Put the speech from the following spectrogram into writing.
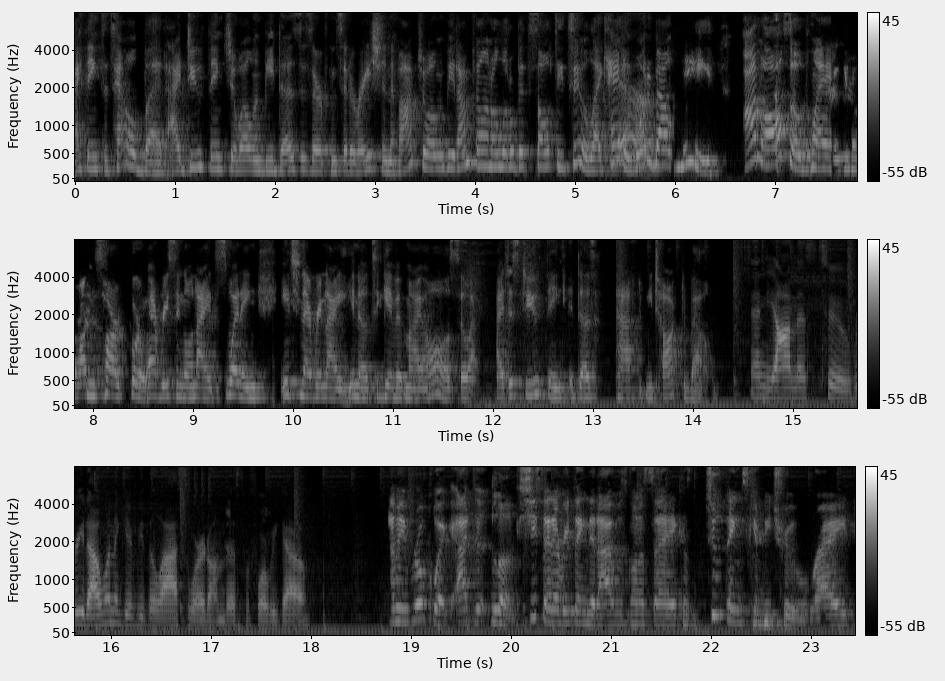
I think, to tell. But I do think Joel Embiid does deserve consideration. If I'm Joel Embiid, I'm feeling a little bit salty too. Like, hey, yeah. what about me? I'm also playing, you know, on this hard court every single night, sweating each and every night, you know, to give it my all. So. I, I just do think it does have to be talked about. And Giannis too. Rita, I want to give you the last word on this before we go. I mean, real quick, I just look. She said everything that I was going to say because two things can be true, right?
